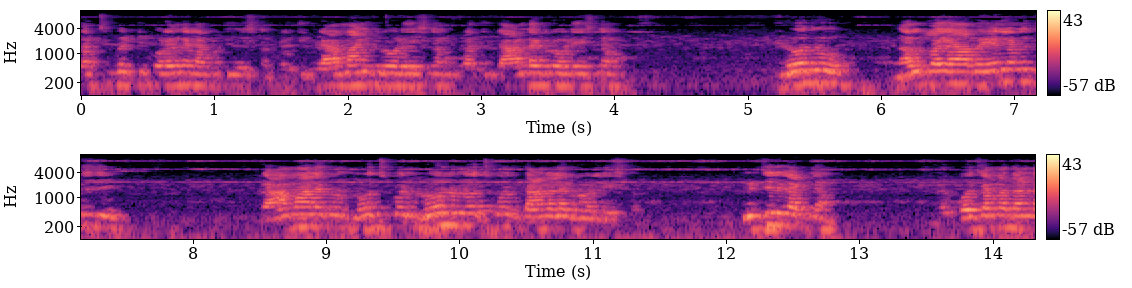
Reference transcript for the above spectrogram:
ఖర్చు పెట్టి కొడంగల్ అభివృద్ధి చేసినాం. ప్రతి గ్రామానికి రోడ్ వేసినాం ప్రతి దాండకు రోడ్ వేసినాం. ఈరోజు నలభై యాభై ఏళ్ళ నుంచి గ్రామాలకు నోచుకొని రోడ్లు నోచుకొని దాండలకు రోడ్లు వేసినాం. బ్రిడ్జిలు కట్టినాం. పోచమ్మ దండ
